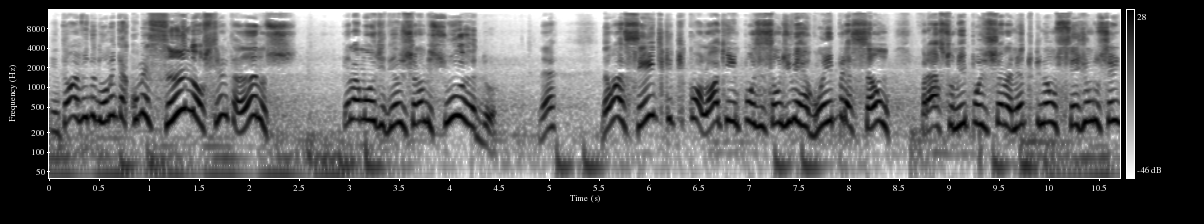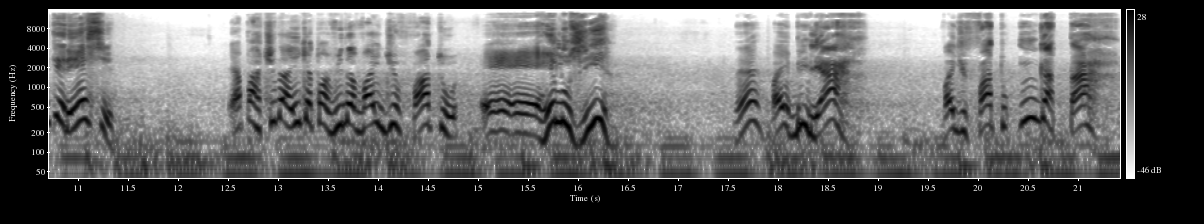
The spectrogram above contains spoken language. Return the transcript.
Então a vida do homem está começando aos 30 anos. Pelo amor de Deus, isso é um absurdo, né? Não aceite que te coloquem em posição de vergonha e pressão para assumir posicionamento que não sejam do seu interesse. É a partir daí que a tua vida vai de fato é, é, reluzir, né? vai brilhar, vai de fato engatar.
